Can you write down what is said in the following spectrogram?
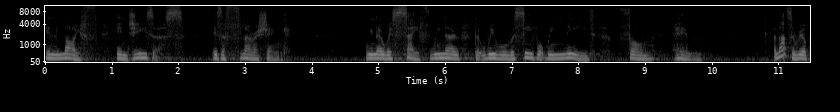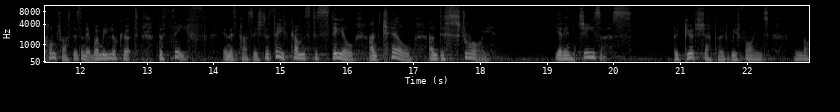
in life in Jesus is a flourishing. We know we're safe. We know that we will receive what we need from Him. And that's a real contrast, isn't it? When we look at the thief in this passage, the thief comes to steal and kill and destroy. Yet in Jesus, the Good Shepherd, we find life.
